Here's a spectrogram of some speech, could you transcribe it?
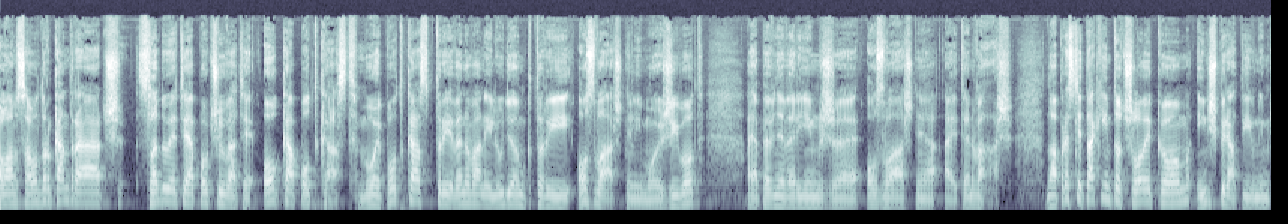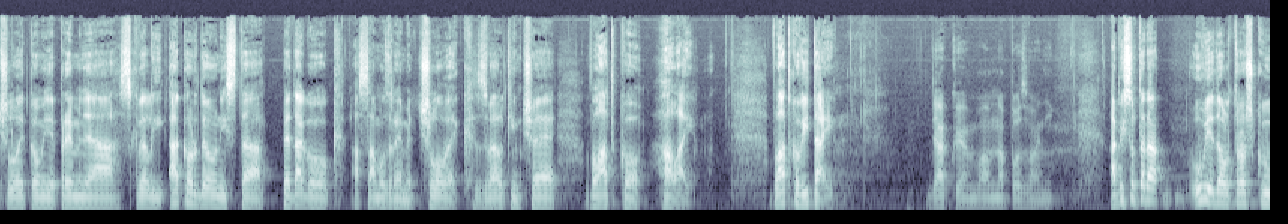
Volám sa Ondro Kandráč, sledujete a počúvate OK Podcast, môj podcast, ktorý je venovaný ľuďom, ktorí ozvláštnili môj život a ja pevne verím, že ozvláštnia aj ten váš. No a presne takýmto človekom, inšpiratívnym človekom je pre mňa skvelý akordeonista, pedagóg a samozrejme človek s veľkým Č, Vladko Halaj. Vladko, vitaj. Ďakujem vám na pozvaní. Aby som teda uviedol trošku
